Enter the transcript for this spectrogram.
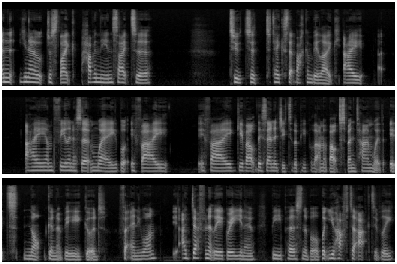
and you know just like having the insight to to to to take a step back and be like i i am feeling a certain way but if i if i give out this energy to the people that i'm about to spend time with it's not gonna be good for anyone i definitely agree you know be personable but you have to actively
